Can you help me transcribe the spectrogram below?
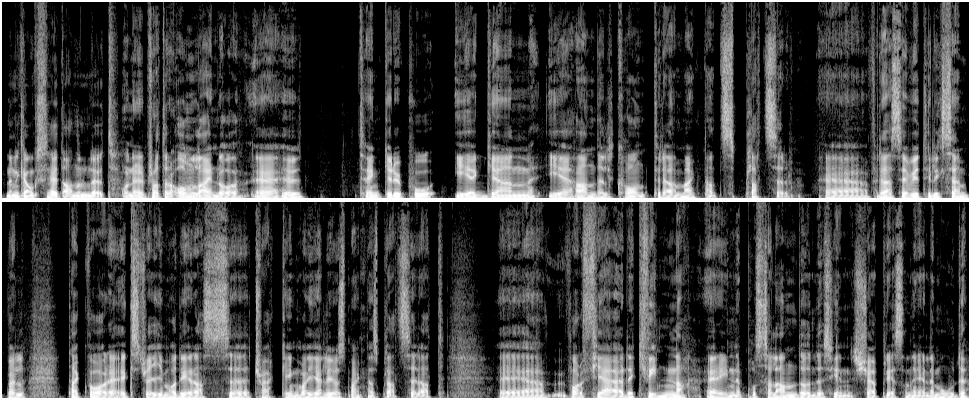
men det kan också se helt annorlunda ut. Och när du pratar online då, eh, hur tänker du på egen e-handel kontra marknadsplatser? Eh, för där ser vi till exempel tack vare Extreme och deras eh, tracking vad gäller just marknadsplatser att eh, var fjärde kvinna är inne på Zalando under sin köpresa när det gäller mode.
